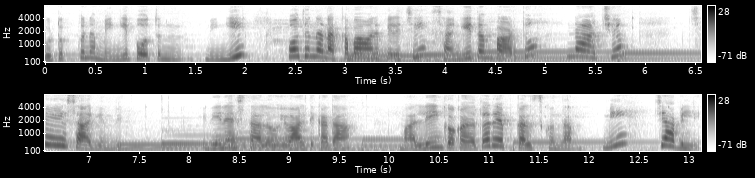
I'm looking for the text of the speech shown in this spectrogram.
గుటుక్కున మింగిపోతు మింగి పోతున్న నక్కబావని పిలిచి సంగీతం పాడుతూ నాట్యం చేయసాగింది. ఇది నేస్తాలు ఇవాళ కథ. మళ్ళీ ఇంకో కథతో రేపు కలుసుకుందాం. మీ జాబిల్లి.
